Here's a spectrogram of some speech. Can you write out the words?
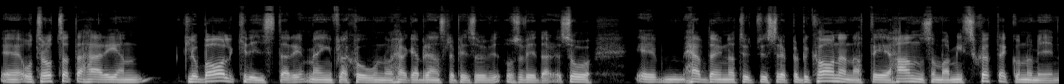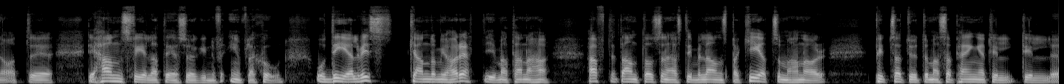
Eh, och trots att det här är en global kris där med inflation och höga bränslepriser och så vidare så eh, hävdar ju naturligtvis republikanen att det är han som har misskött ekonomin och att eh, det är hans fel att det är så hög inflation. Och delvis kan de ju ha rätt i och med att han har haft ett antal sådana här stimulanspaket som han har pytsat ut en massa pengar till, till eh,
